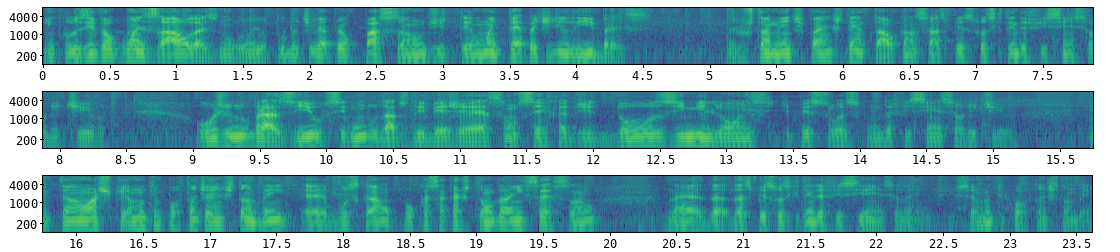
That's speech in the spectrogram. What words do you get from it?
Inclusive, algumas aulas no, no YouTube eu tive a preocupação de ter uma intérprete de Libras, justamente para a gente tentar alcançar as pessoas que têm deficiência auditiva. Hoje no Brasil, segundo dados do IBGE, são cerca de 12 milhões de pessoas com deficiência auditiva. Então, acho que é muito importante a gente também é, buscar um pouco essa questão da inserção né, da, das pessoas que têm deficiência. Né? Isso é muito importante também.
